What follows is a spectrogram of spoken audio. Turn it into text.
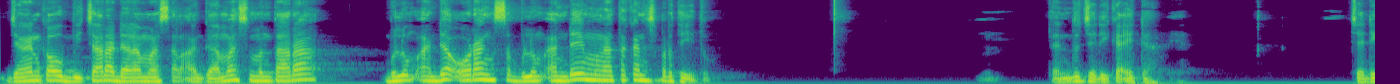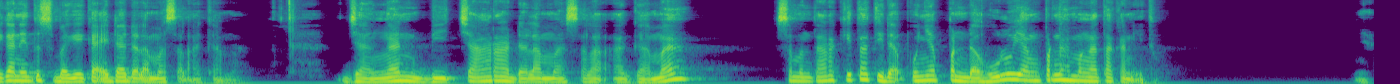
Jangan kau bicara dalam masalah agama sementara belum ada orang sebelum Anda yang mengatakan seperti itu. Dan itu jadi kaidah. Ya. Jadikan itu sebagai kaidah dalam masalah agama. Jangan bicara dalam masalah agama Sementara kita tidak punya pendahulu yang pernah mengatakan itu. Ya.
